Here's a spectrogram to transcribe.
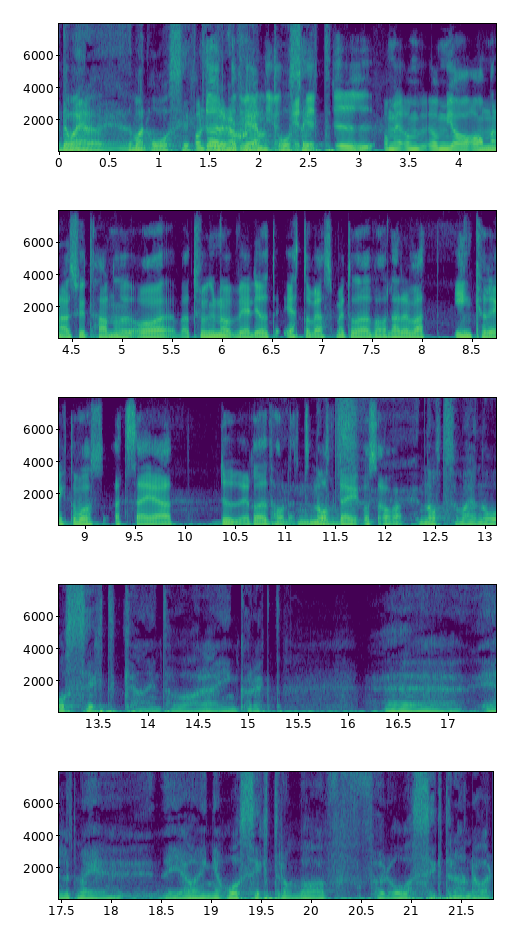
Det var, en, det var en åsikt om eller en skämtåsikt. Du, om, jag, om, om jag och Arman hade suttit här nu och var tvungen att välja ut ett av er som ett rövhål hade det varit inkorrekt av oss att säga att du är rövhålet något, av dig och Sara. Något som är en åsikt kan inte vara inkorrekt. Eh, enligt mig. Jag har inga åsikter om vad för åsikter andra har.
